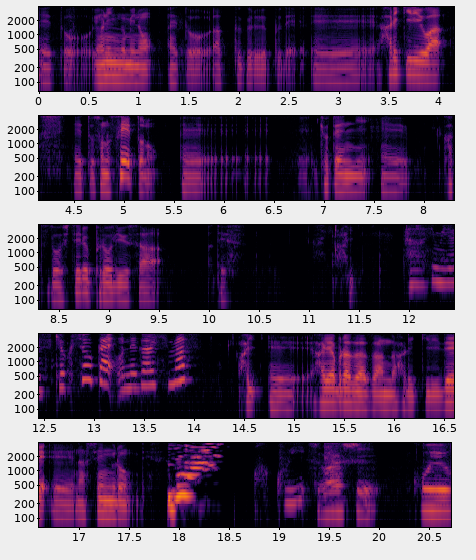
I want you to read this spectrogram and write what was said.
えっと、4人組の、えっと、ラップグループで、えー、ハリキリは、えっと、その生徒の、えー拠点に、えー活動しているプロデューサーです。はい。楽しみです。曲紹介お願いします。はい。えー、ハイヤーブラザーズハリキリで、えー、ナッシングロングです。かっこいい。素晴らしい。こういう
